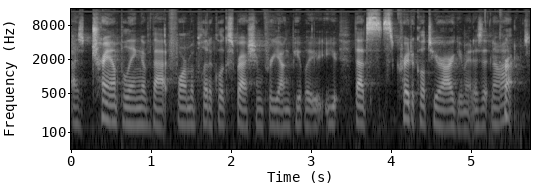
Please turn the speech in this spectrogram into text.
as trampling of that form of political expression for young people. You, you, that's critical to your argument, is it not? Correct.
